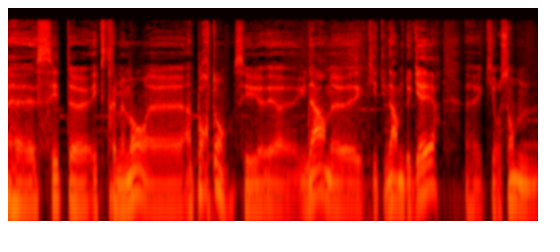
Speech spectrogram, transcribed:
Euh, c'est extrêmement euh, important. C'est une arme qui est une arme de guerre euh, qui ressemble,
